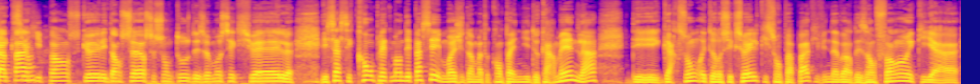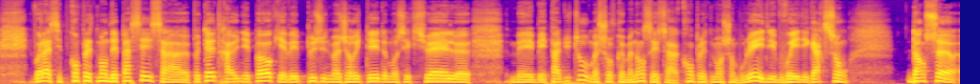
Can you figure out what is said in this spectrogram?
papas qui pensent que les danseurs, ce sont tous des homosexuels. Et ça, c'est complètement dépassé. Moi, j'ai dans ma compagnie de Carmen, là, des garçons hétérosexuels qui sont papas, qui viennent d'avoir des enfants et qui a. Voilà, c'est complètement dépassé ça. Peut-être à une époque, il y avait plus une majorité d'homosexuels, euh, mais, mais pas du tout. Moi, je trouve que maintenant, ça a complètement chamboulé. Et vous voyez des garçons danseurs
